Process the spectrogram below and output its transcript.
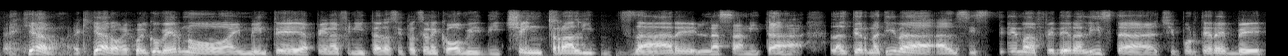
È chiaro, è chiaro, e quel governo ha in mente, appena finita la situazione Covid, di centralizzare la sanità. L'alternativa al sistema federalista ci porterebbe,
